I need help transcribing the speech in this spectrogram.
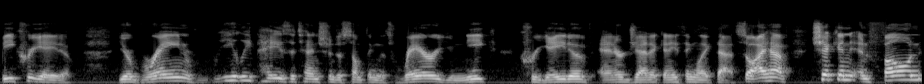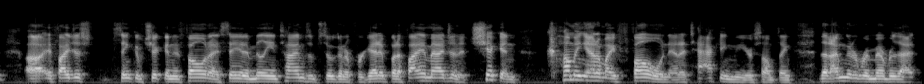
Be creative. Your brain really pays attention to something that's rare, unique, creative, energetic, anything like that. So I have chicken and phone. Uh, if I just think of chicken and phone, I say it a million times, I'm still going to forget it. But if I imagine a chicken coming out of my phone and attacking me or something, then I'm going to remember that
